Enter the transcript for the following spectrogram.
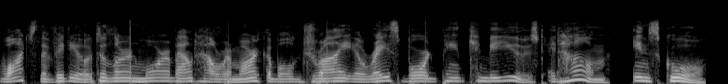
Watch the video to learn more about how remarkable dry erase board paint can be used at home, in school,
